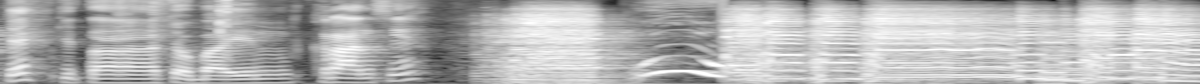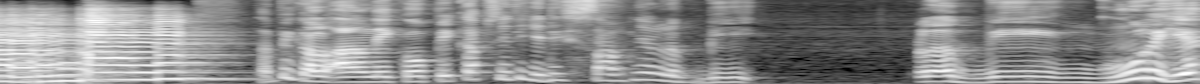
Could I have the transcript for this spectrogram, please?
Oke, kita cobain crunch-nya. Tapi kalau Alnico pickup sih jadi soundnya lebih lebih gurih ya.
